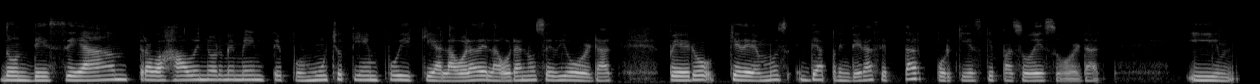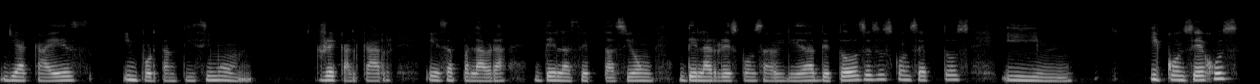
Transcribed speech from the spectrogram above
donde se han trabajado enormemente por mucho tiempo y que a la hora de la hora no se dio, ¿verdad? Pero que debemos de aprender a aceptar por qué es que pasó eso, ¿verdad? Y, y acá es importantísimo recalcar esa palabra de la aceptación, de la responsabilidad, de todos esos conceptos y, y consejos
